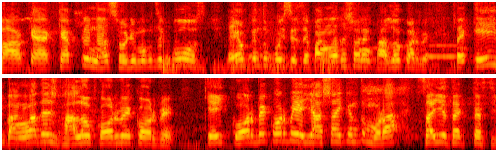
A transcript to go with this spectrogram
বা ক্যাপ্টেন না, সরি মগজে কোচ এও কিন্তু কইছে যে বাংলাদেশ অনেক ভালো করবে। তাই এই বাংলাদেশ ভালো করবে করবে। এই করবে করবে এই আশায় কিন্তু মোরা চাইয়ে থাকতেছি।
